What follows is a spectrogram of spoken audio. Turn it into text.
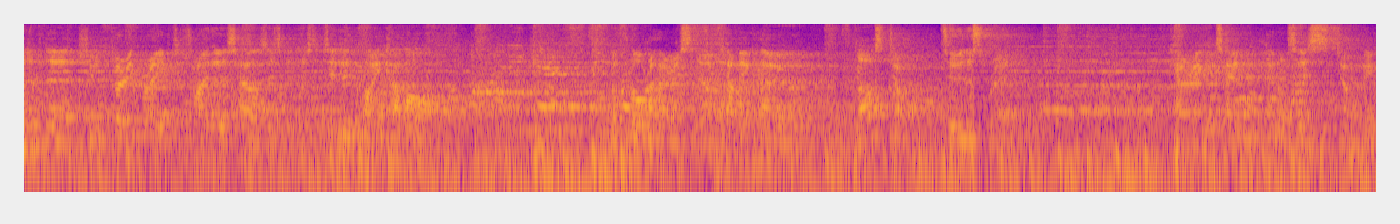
And uh, she was very brave to try those houses, but just didn't quite come off. Last jump to the spread. Carrying 10 penalties jumping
